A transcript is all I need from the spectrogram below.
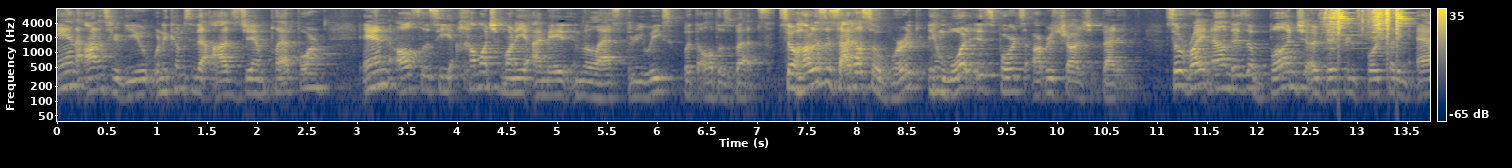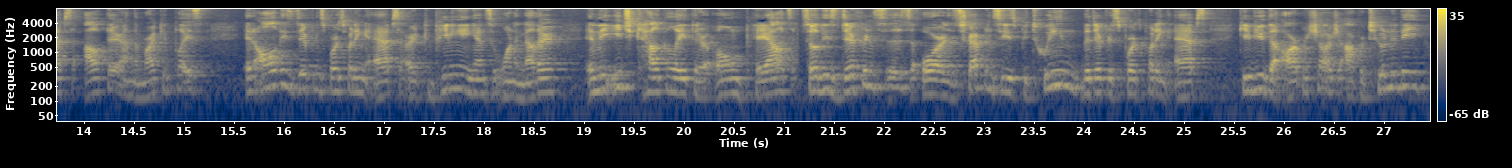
and honest review when it comes to the OddsJam platform and also see how much money I made in the last three weeks with all those bets. So how does the side hustle work and what is sports arbitrage betting? So right now there's a bunch of different sports betting apps out there on the marketplace and all these different sports betting apps are competing against one another and they each calculate their own payouts. So these differences or discrepancies between the different sports betting apps give you the arbitrage opportunity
